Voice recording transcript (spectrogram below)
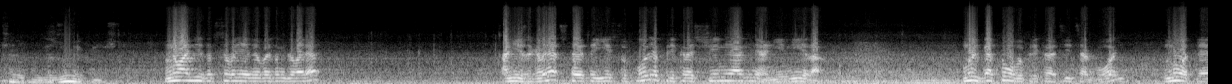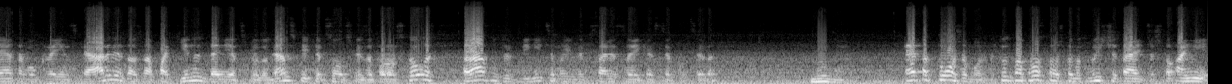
Абсолютно безумие, конечно. Ну, они же все время об этом говорят. Они же говорят, что это и есть условие прекращения огня, не мира. Мы готовы прекратить огонь, но для этого украинская армия должна покинуть Донецкую, Луганскую, Херсонскую и Запорожскую область. Раз уж, извините, мы их записали в своей конституции, да? Ну да. Это тоже может быть. Тут вопрос в том, что вот вы считаете, что они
